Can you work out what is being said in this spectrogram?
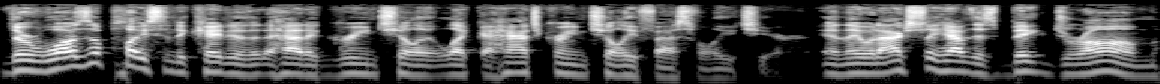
there was a place in Decatur that had a green chili, like a Hatch Green Chili Festival each year, and they would actually have this big drum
